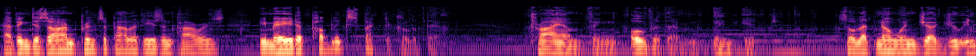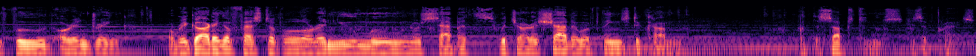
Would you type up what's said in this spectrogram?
Having disarmed principalities and powers, he made a public spectacle of them, triumphing over them in it. So let no one judge you in food or in drink, or regarding a festival or a new moon or Sabbaths, which are a shadow of things to come, but the substance is of Christ.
